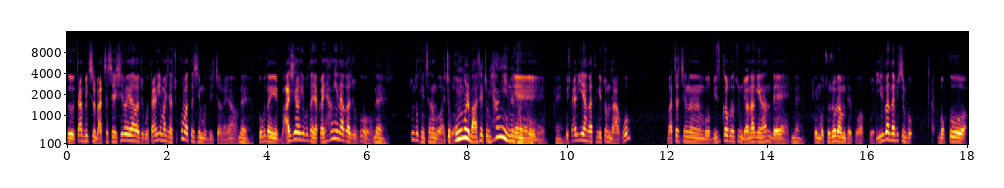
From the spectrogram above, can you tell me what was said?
그 짠백질 맛자체를 싫어해가지고 딸기 맛이나 초코맛 드시는 분들 있잖아요. 네, 그거보다 이 맛이라기보다 약간 향이 나가지고 네. 좀 더 괜찮은 것 그렇죠. 같아요. 곡물 맛에 좀 향이 있는 예, 정도. 예. 네. 뭐 딸기 향 같은 게 좀 나고 맛 자체는 뭐 미숫가루보다 좀 연하긴 한데 네. 그건 뭐 조절하면 될 것 같고요. 일반 단백질 먹- 먹고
